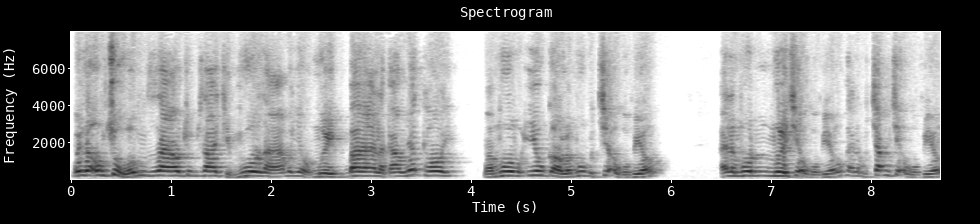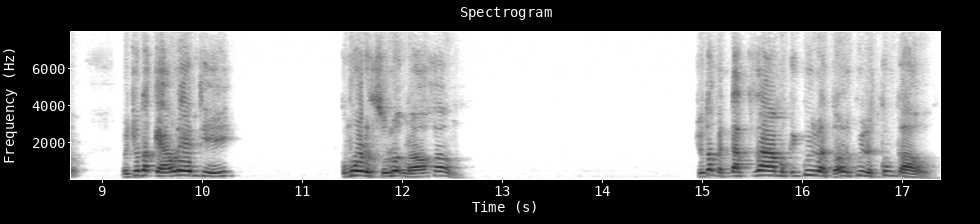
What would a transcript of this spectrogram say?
Bây giờ ông chủ, ông giao chúng ta chỉ mua giá bao nhiêu? 13 là cao nhất thôi. Mà mua yêu cầu là mua một triệu cổ phiếu. Hay là mua 10 triệu cổ phiếu, hay là 100 triệu cổ phiếu. Và chúng ta kéo lên thì có mua được số lượng đó không? Chúng ta phải đặt ra một cái quy luật, đó là quy luật cung cầu.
